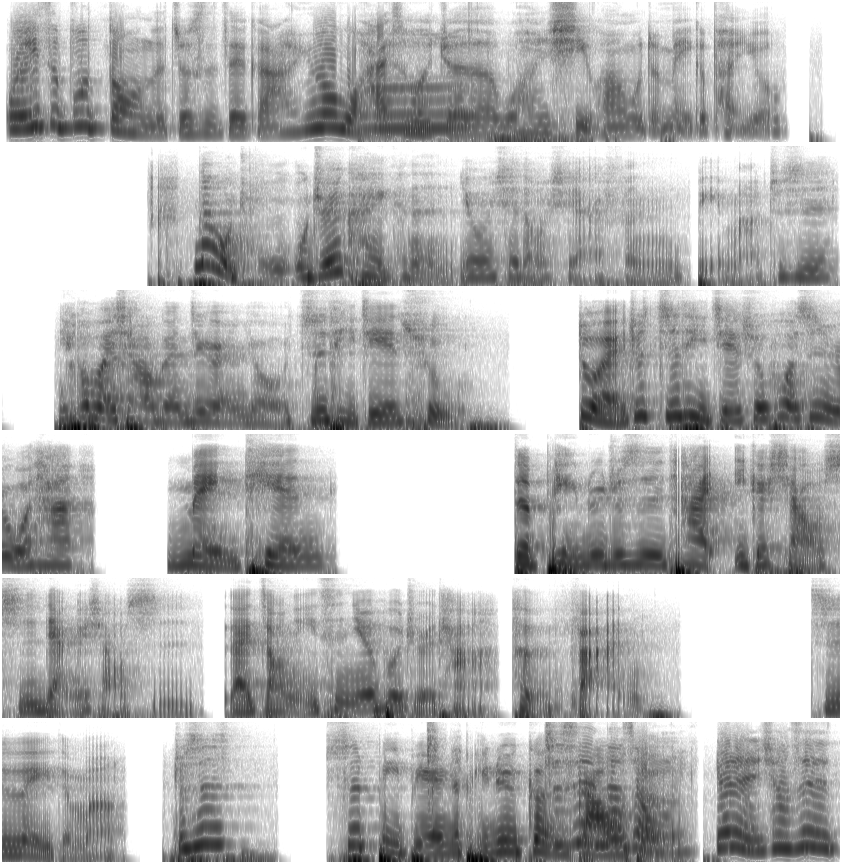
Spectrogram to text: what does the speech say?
我一直不懂的就是这个啊，因为我还是会觉得我很喜欢我的每个朋友。那我我我觉得可以，可能用一些东西来分别嘛，就是你会不会想要跟这个人有肢体接触？对，就肢体接触，或者是如果他每天的频率就是他一个小时、两个小时来找你一次，你会不会觉得他很烦之类的吗？就是是比别人的频率更高的，有点像是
